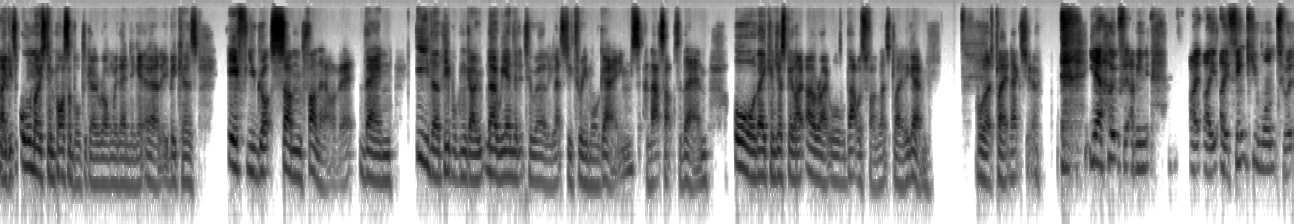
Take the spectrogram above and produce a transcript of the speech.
Like mm. it's almost impossible to go wrong with ending it early because if you got some fun out of it, then either people can go, no, we ended it too early, let's do three more games, and that's up to them, or they can just be like, oh right, well that was fun, let's play it again, or let's play it next year. Yeah, hopefully. I mean, I, I, I think you want to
